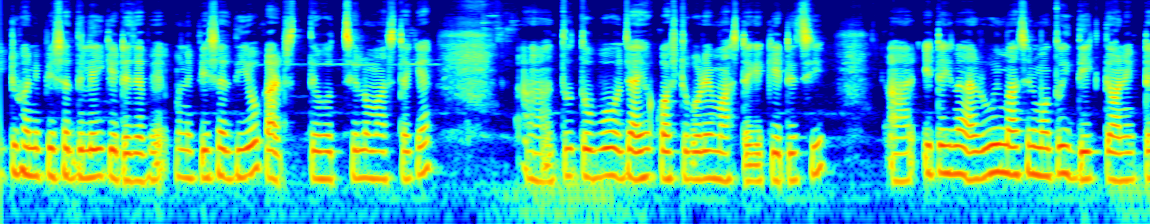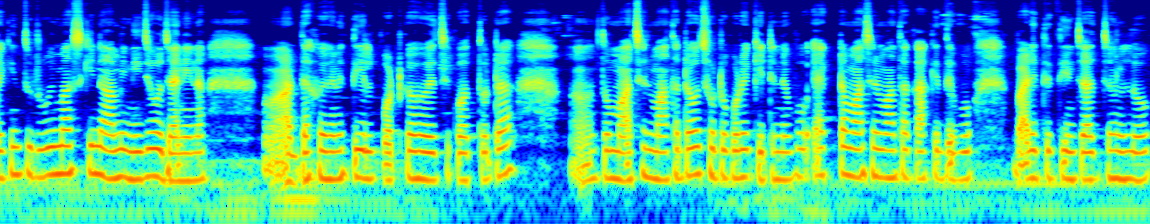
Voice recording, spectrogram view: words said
একটুখানি প্রেশার দিলেই কেটে যাবে। মানে প্রেশার দিয়েও কাটতে হচ্ছিল মাছটাকে। তো তবুও যাই হোক কষ্ট করে মাছটাকে কেটেছি। আর এটাই না, রুই মাছের মতোই দেখতে অনেকটা। কিন্তু রুই মাছ কিনা আমি নিজেও জানি না। আর দেখো এখানে তেল পটকা হয়েছে কতটা। তো মাছের মাথাটাও ছোট করে কেটে নেব। একটা মাছের মাথা কাকে দেব? বাড়িতে তিন, চারজন লোক।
